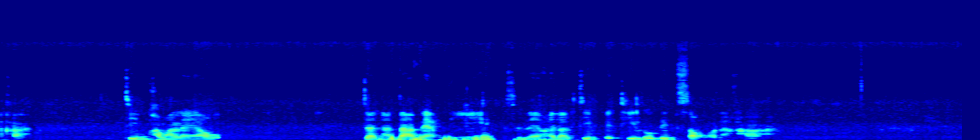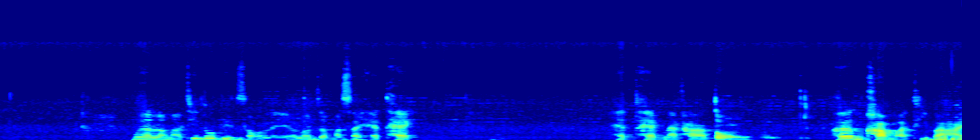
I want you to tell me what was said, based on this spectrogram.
นะคะ จิ้มเข้ามาแล้ว จะหน้าตาแบบนี้ แล้วให้เราจิ้มไปที่รูปดินสอนะคะ เมื่อเรามาที่รูปดินสอแล้ว เราจะมาใส่แฮชแท็กแฮชแท็กนะคะตรงเพิ่มคำอธิบาย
